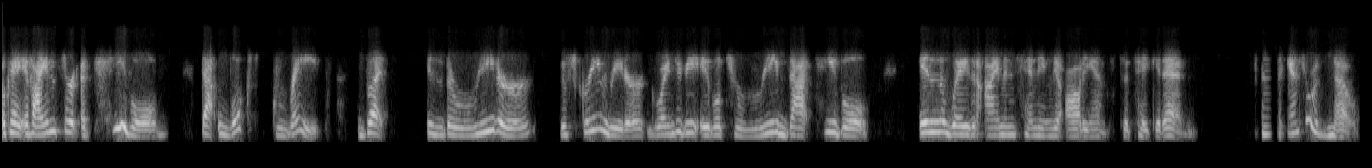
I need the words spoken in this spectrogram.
okay, if I insert a table that looks great, but is the reader, the screen reader, going to be able to read that table in the way that I'm intending the audience to take it in? And the answer was no.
